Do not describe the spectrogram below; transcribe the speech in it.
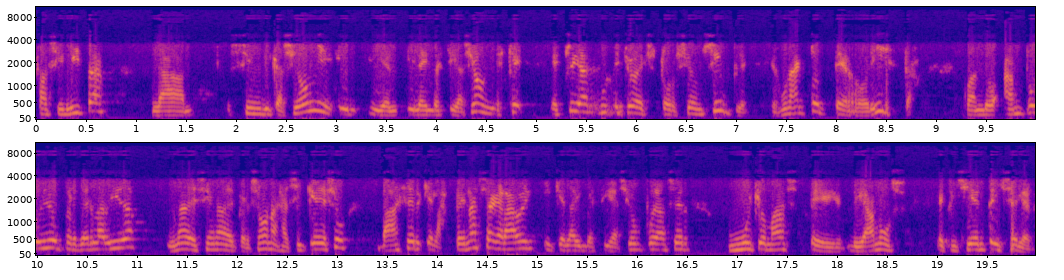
facilita la sindicación y, la investigación. Y es que esto ya es un hecho de extorsión simple, es un acto terrorista, cuando han podido perder la vida una decena de personas. Así que eso va a hacer que las penas se agraven y que la investigación pueda ser mucho más, eh, digamos, eficiente y célere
